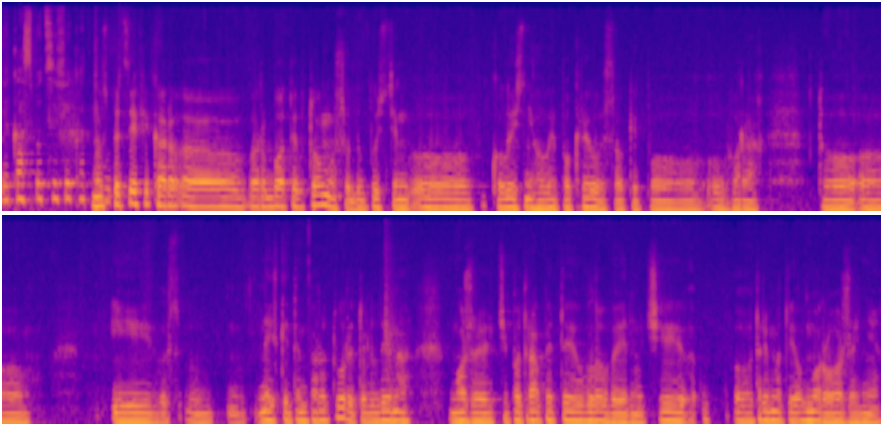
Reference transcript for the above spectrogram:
яка специфіка Ну, специфіка е, роботи в тому, що, допустимо, коли сніговий покрив високий по в горах, то і низькі температури, то людина може чи потрапити в лавину, чи отримати обмороження.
